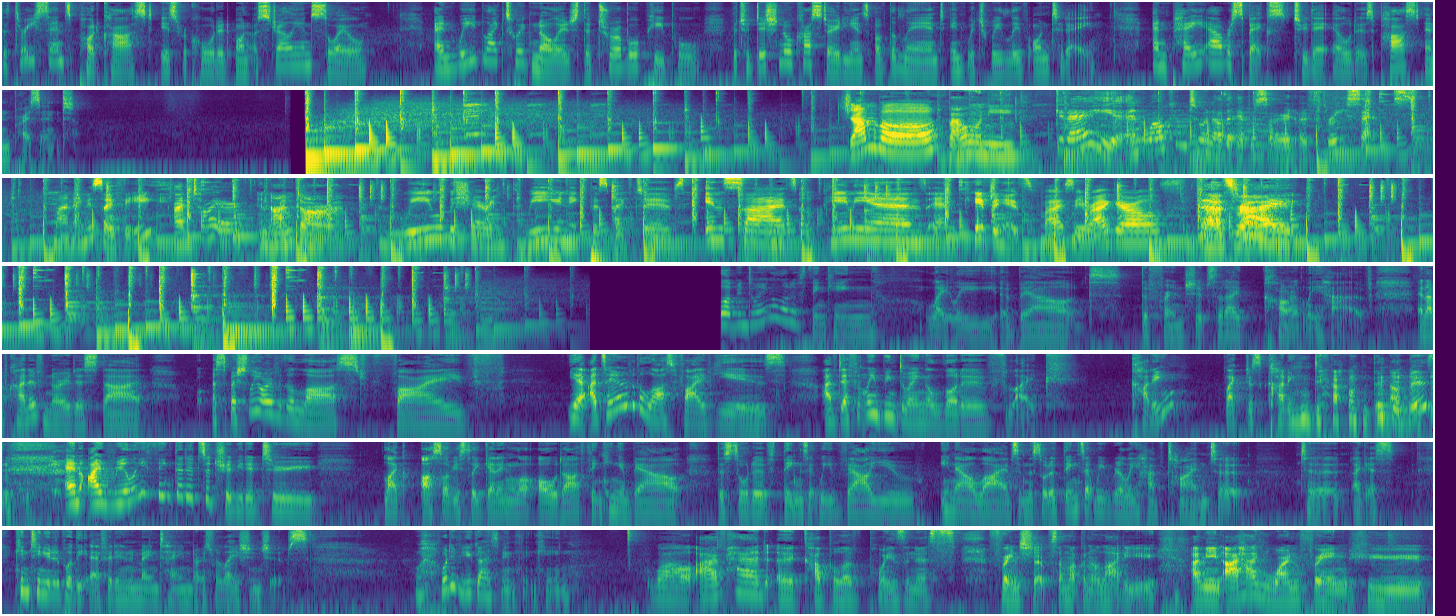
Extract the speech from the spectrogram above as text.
The Three Cents podcast is recorded on Australian soil, and we'd like to acknowledge the Turrbal people, the traditional custodians of the land in which we live on today, and pay our respects to their elders, past and present. Jambo. Baoni. G'day, and welcome to another episode of Three Cents. My name is Sophie, I'm Tyre. And I'm Dara. and we will be sharing three unique perspectives, insights, opinions, and keeping it spicy, right, girls? That's right. Well, I've been doing a lot of thinking lately about the friendships that I currently have. And I've kind of noticed that, especially over the last five, yeah, I'd say over the last five years, I've definitely been doing a lot of like cutting, like just cutting down the numbers. and I really think that it's attributed to like us obviously getting a lot older, thinking about the sort of things that we value in our lives and the sort of things that we really have time to to I guess continue to put the effort in and maintain those relationships. Wh- What have you guys been thinking? Well, I've had a couple of poisonous friendships, I'm not going to lie to you. I mean, I had one friend who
